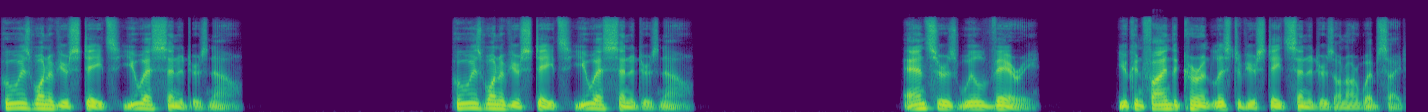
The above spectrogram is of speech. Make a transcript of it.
Who is one of your state's U.S. Senators now? Who is one of your state's U.S. Senators now? Answers will vary. You can find the current list of your state senators on our website,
